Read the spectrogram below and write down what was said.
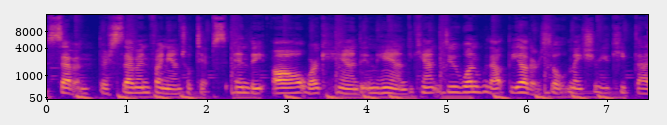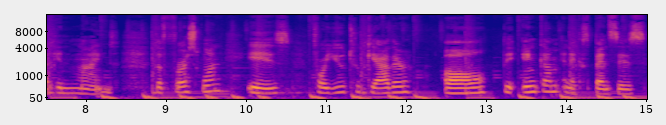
Seven. There's seven financial tips, and they all work hand in hand. You can't do one without the other, so make sure you keep that in mind. The first one is for you to gather all the income and expenses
